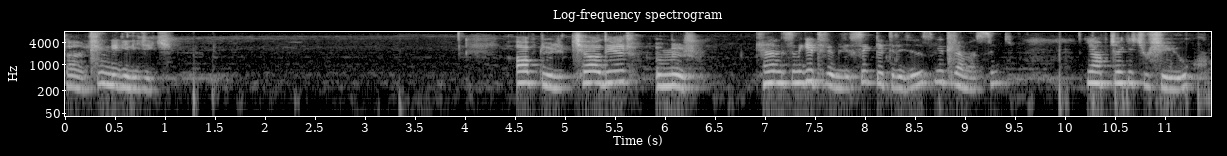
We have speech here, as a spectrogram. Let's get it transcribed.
Tamam şimdi gelecek. Abdülkadir Ömür. Kendisini getirebilirsek getireceğiz. Getiremezsek yapacak hiçbir şey yok.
